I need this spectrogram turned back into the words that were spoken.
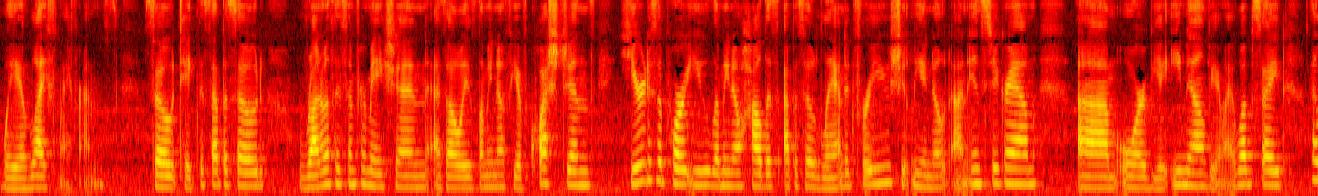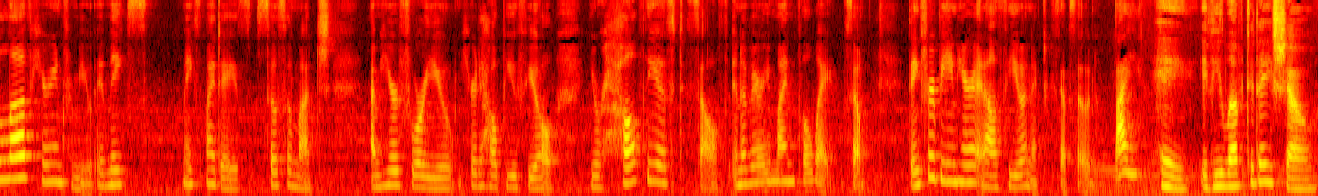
way of life, my friends. So take this episode, run with this information. As always, let me know if you have questions. Here to support you. Let me know how this episode landed for you. Shoot me a note on Instagram um, or via email, via my website. I love hearing from you. It makes makes my days so so much. I'm here for you, here to help you feel your healthiest self in a very mindful way. So, Thanks for being here, and I'll see you in next week's episode. Bye. Hey, if you love today's show,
